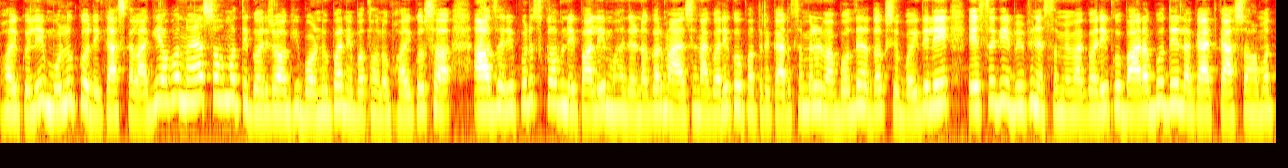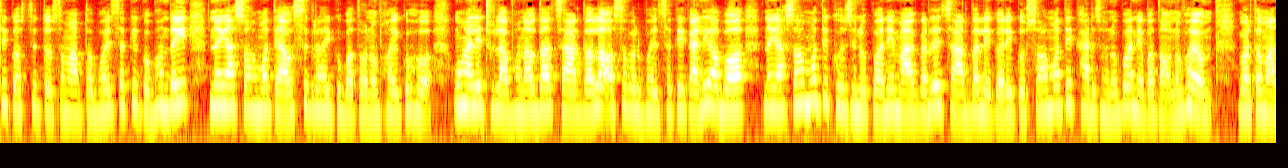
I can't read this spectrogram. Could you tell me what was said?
भएकोले मुलुकको निकासका लागि अब नयाँ सहमति गरेर अघि बढ्नुपर्ने बताउनु भएको छ। आज रिपोर्टर्स क्लब नेपालले महेन्द्रनगरमा आयोजना गरेको पत्रकार सम्मेलनमा बोल्दै अध्यक्ष वैद्यले यसअघि विभिन्न समयमा गरेको बाह्र बुधे लगायतका सहमतिको अस्तित्व समाप्त भइसकेको भन्दै नयाँ सहमति आवश्यक रहेको बताउनु भएको हो। उहाँले ठूला भनाउँदा चार दल असफल भइसकेकाले अब नयाँ सहमति खोजिनुपर्ने माग गर्दै चार दलले गरेको सहमति खारेज हुनुपर्ने बताउनुभयो। वर्तमान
